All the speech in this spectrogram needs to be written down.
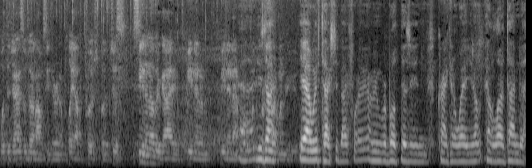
what the Giants have done? Obviously, they're in a playoff push, but just seeing another guy being in, a, being in that role Uh, for the He's first done, time under you. Yeah, we've texted back for it. I mean, we're both busy and cranking away. You don't have a lot of time to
